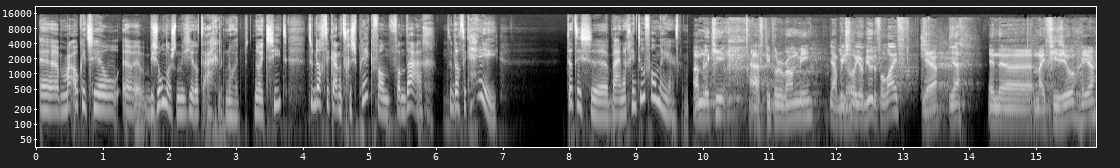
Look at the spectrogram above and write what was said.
Eh, maar ook iets heel eh, bijzonders, omdat je dat eigenlijk nooit, nooit ziet. Toen dacht ik aan het gesprek van vandaag. Toen dacht ik, hé, hey, dat is eh, bijna geen toeval meer. I'm lucky. I have people around me. Yeah, but you saw your beautiful wife. Yeah. Yeah. And uh, my physio here,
